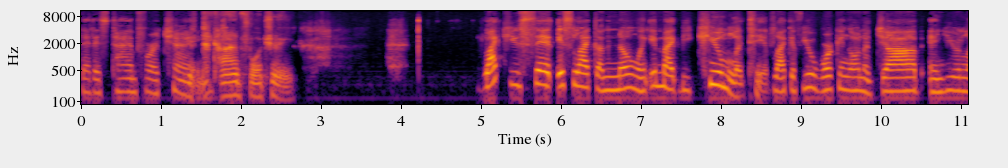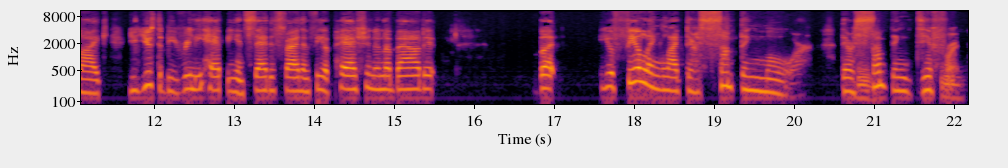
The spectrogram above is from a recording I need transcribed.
That it's time for a change. It's time for a change like you said, it's like a knowing. It might be cumulative. Like if you're working on a job and you're like, you used to be really happy and satisfied and feel passionate about it, but you're feeling like there's something more. There's mm. something different. Mm.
